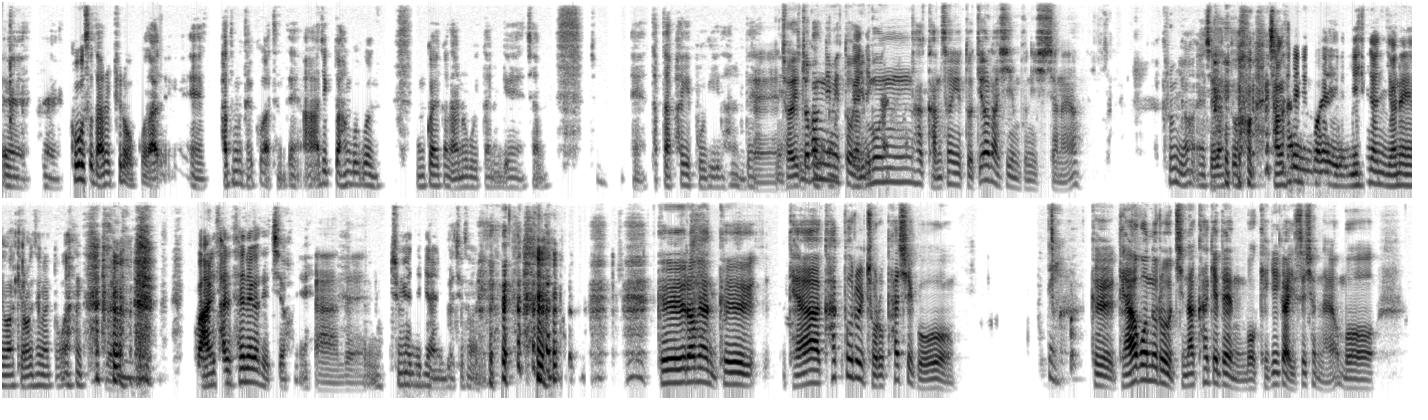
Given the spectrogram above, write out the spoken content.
네예 네. 예. 거기서 나눌 필요 없고 나 예 받으면 될 것 같은데 아 아직도 한국은 문과, 이과 나누고 있다는 게참좀예 답답하게 보이긴 하는데 네. 네. 저희 좀쪼 그건 좀 박님이 또. 인문학 감성이 또 뛰어나신 분이시잖아요. 그럼요. 예 제가 또 장사님과의 20년 연애와 결혼 생활 동안 네. 음. 많이 살 세뇌가 됐죠. 예. 아 네. 뭐 중요한 얘기는 아닙니다. 죄송합니다. 그러면 그 대학 학부를 졸업하시고 네. 그 대학원으로 진학하게 된 뭐 계기가 있으셨나요? 뭐,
